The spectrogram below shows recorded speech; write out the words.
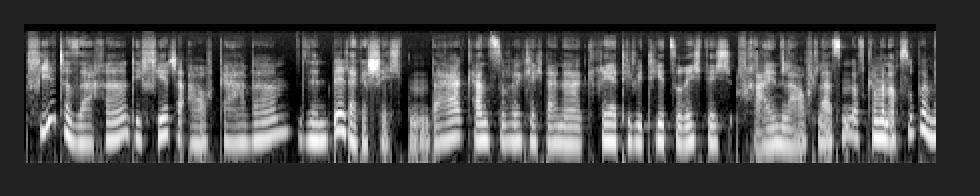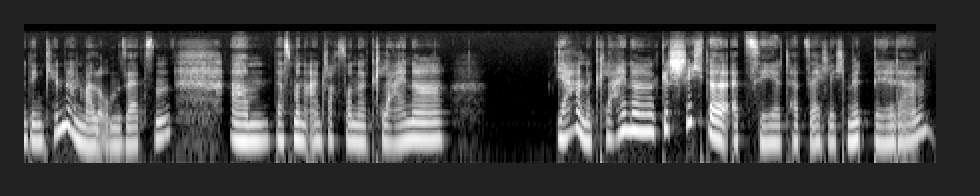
vierte Sache, die vierte Aufgabe sind Bildergeschichten. Da kannst du wirklich deiner Kreativität so richtig freien Lauf lassen. Das kann man auch super mit den Kindern mal umsetzen, ähm, dass man einfach so eine kleine, ja, eine kleine Geschichte erzählt tatsächlich mit Bildern.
